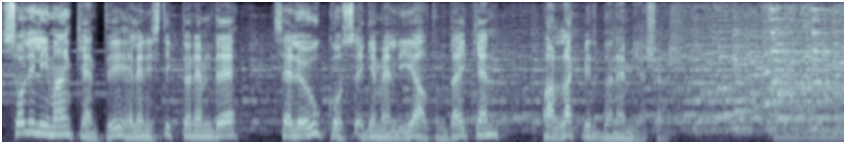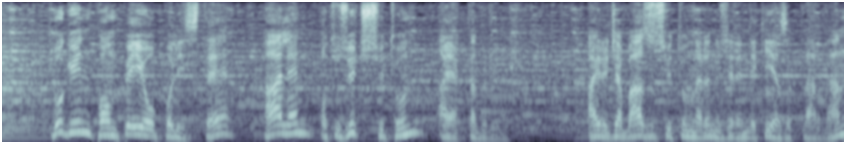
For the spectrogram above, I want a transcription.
Soli liman kenti Helenistik dönemde Seleukos egemenliği altındayken parlak bir dönem yaşar. Bugün Pompeiopolis'te halen 33 sütun ayakta duruyor. Ayrıca bazı sütunların üzerindeki yazıtlardan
